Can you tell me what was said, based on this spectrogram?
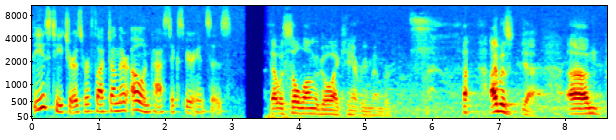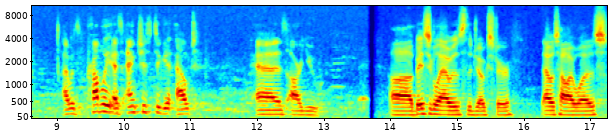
these teachers reflect on their own past experiences. That was so long ago, I can't remember. I was, yeah. Um, I was probably as anxious to get out as are you. Uh, basically, I was the jokester. That was how I was.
